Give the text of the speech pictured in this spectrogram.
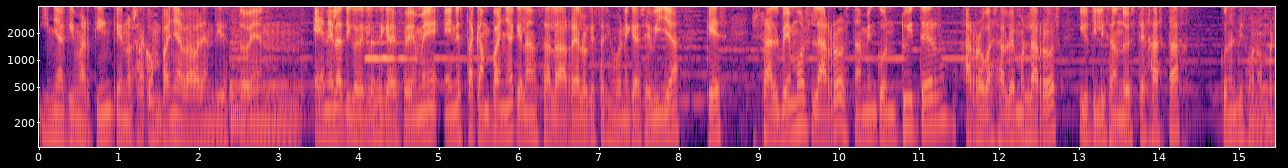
Iñaki Martín, que nos acompañaba ahora en directo en, en el ático de Clásica FM, en esta campaña que lanza la Real Orquesta Sinfónica de Sevilla, que es Salvemos la Ros, también con Twitter, arroba Salvemos la Ros, y utilizando este hashtag con el mismo nombre.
